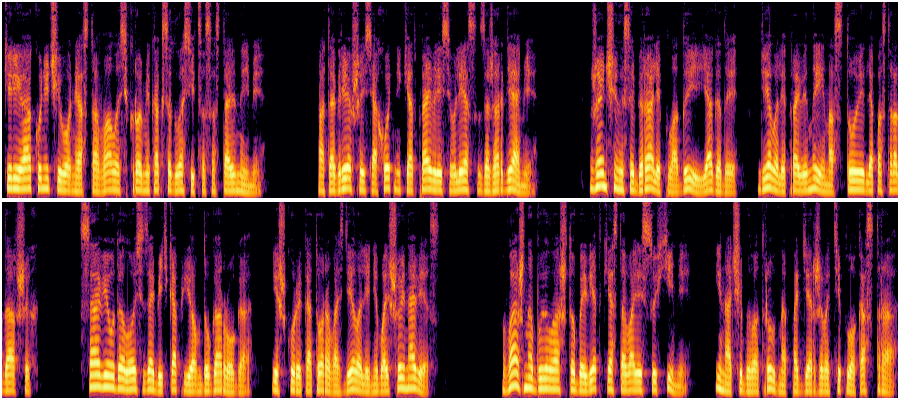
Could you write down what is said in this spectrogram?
Кириаку ничего не оставалось, кроме как согласиться с остальными. Отогревшись, охотники отправились в лес за жердями. Женщины собирали плоды и ягоды, делали травяные настои для пострадавших. Саве удалось забить копьем дугорога, из шкуры которого сделали небольшой навес. Важно было, чтобы ветки оставались сухими, иначе было трудно поддерживать тепло костра.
